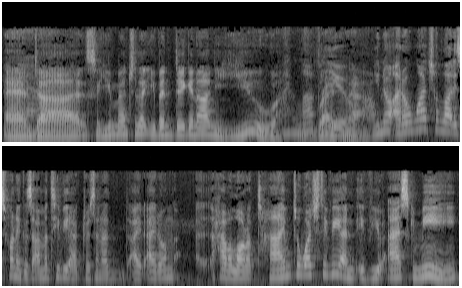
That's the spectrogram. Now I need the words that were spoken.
and uh, so you mentioned that you've been digging on you. I love right you. now. You know, I don't watch a lot. It's funny because I'm a TV actress and I, I, I don't have a lot of time to watch TV. And if you ask me,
